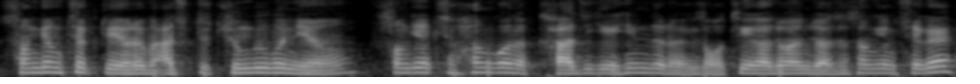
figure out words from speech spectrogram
성경책도 여러분 아직도 중국은요 성경책 한 권을 가지기가 힘들어요. 그래서 어떻게 가져가는 줄 아세요? 성경책을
